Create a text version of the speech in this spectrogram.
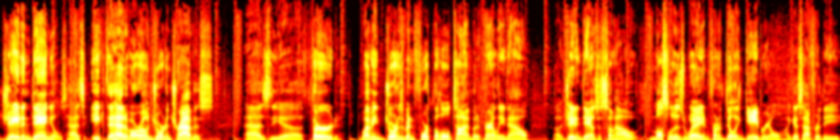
Jayden Daniels has eked ahead of our own Jordan Travis as the uh, third. Well, I mean, Jordan's been fourth the whole time, but apparently now uh, Jayden Daniels has somehow muscled his way in front of Dillon Gabriel. I guess after the,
